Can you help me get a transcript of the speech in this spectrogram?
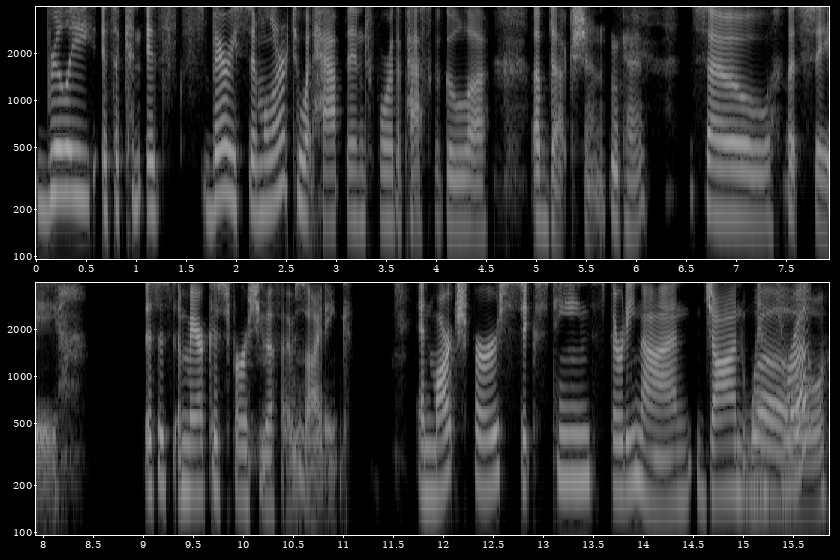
really it's a it's very similar to what happened for the Pascagoula abduction. okay. So let's see. This is America's first UFO sighting. In March 1st, 1639, John Winthrop, Whoa.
